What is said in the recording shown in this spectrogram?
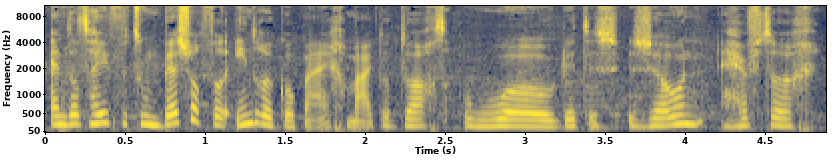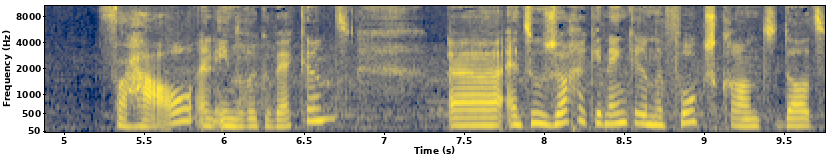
en dat heeft me toen best wel veel indruk op mij gemaakt. Ik dacht, wow, dit is zo'n heftig verhaal en indrukwekkend. Eh, en toen zag ik in één keer in de Volkskrant dat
